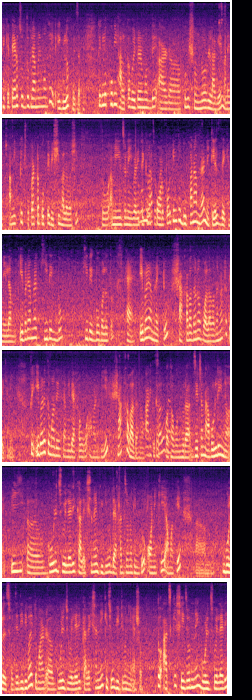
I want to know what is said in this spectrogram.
থেকে তেরো চোদ্দ গ্রামের মধ্যে এগুলো হয়ে যাবে। তো এগুলো খুবই হালকা ওয়েটের মধ্যে আর খুবই সুন্দর লাগে। মানে আমি একটু চোকারটা পরতে বেশি ভালোবাসি। তো আমি এই জন্য এই বাড়ি থেকে পরপর কিন্তু দুখানা আমরা নেকলেস দেখে নিলাম। এবারে আমরা কি দেখব? কি দেখব বলো তো হ্যাঁ এবারে আমরা একটু শাখা বাঁধানো বলা বাঁধানোটা দেখে নিই। তো এবারে তোমাদেরকে আমি দেখাবো আমার বিয়ে শাখা বাঁধানো। আরেকটা কথা। বন্ধুরা যেটা না বললেই নয় এই গোল্ড জুয়েলারি কালেকশনের ভিডিও দেখার জন্য কিন্তু অনেকেই আমাকে বলেছ যে দিদিভাই তোমার গোল্ড জুয়েলারি কালেকশন নিয়ে কিছু ভিডিও নিয়ে আসো। তো আজকে সেই জন্যই গোল্ড জুয়েলারি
